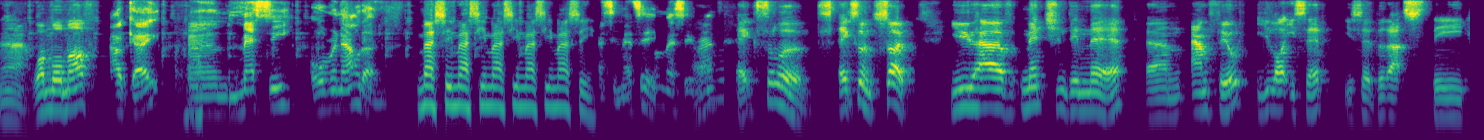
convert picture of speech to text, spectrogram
Yeah. One more, Marv. Okay. Um, Messi or Ronaldo? Messi, Messi, Messi, Messi, Messi. Messi, Messi, Messi, right? Excellent. Excellent. So you have mentioned in there Um, Anfield, you like you said, you said that that's the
